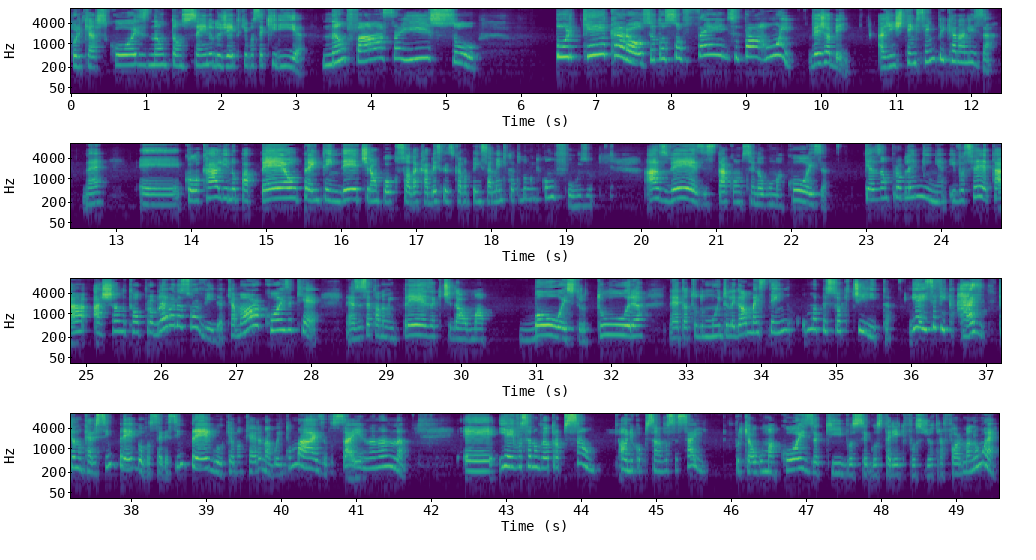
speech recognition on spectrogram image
porque as coisas não estão sendo do jeito que você queria. Não faça isso! Por que, Carol? Se eu tô sofrendo, se tá ruim. Veja bem, a gente tem sempre que analisar, né? É, colocar ali no papel para entender, tirar um pouco só da cabeça, que fica no pensamento, fica tudo muito confuso. Às vezes está acontecendo alguma coisa que é um probleminha e você tá achando que é o problema da sua vida, que é a maior coisa que é. Né? Às vezes você tá numa empresa que te dá uma boa estrutura, né? Tá tudo muito legal, mas tem uma pessoa que te irrita. E aí você fica, ai, que eu não quero esse emprego, eu vou sair desse emprego, que eu não quero, não aguento mais, eu vou sair, não, não, não. É, e aí você não vê outra opção. A única opção é você sair, porque alguma coisa que você gostaria que fosse de outra forma não é.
